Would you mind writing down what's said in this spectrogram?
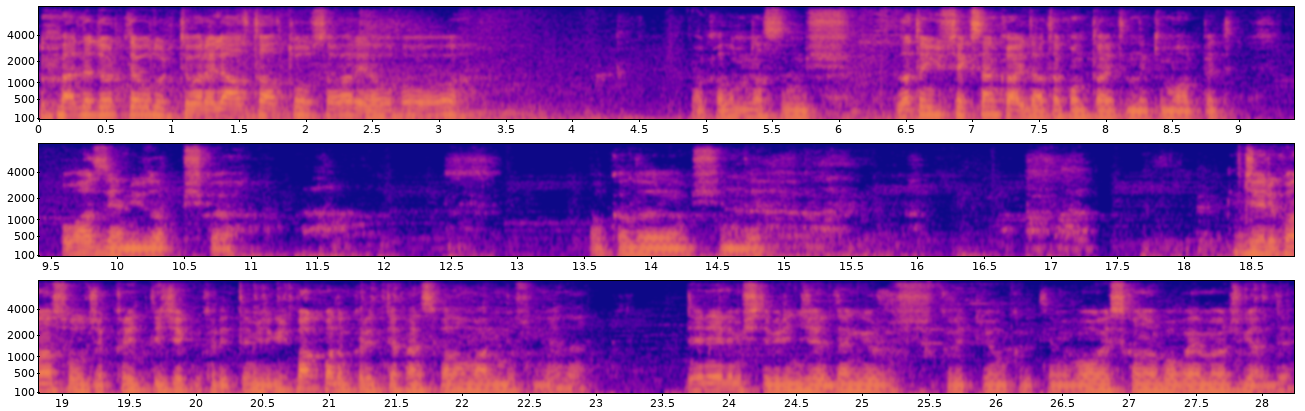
Bende 4 level ulti var. Hele 6-6 olsa var ya oho. Bakalım nasılmış. Zaten 180 kaydı Attack on Titan'daki muhabbet. O az yani 160k. Bakalım şimdi. Jericho nasıl olacak? Critleyecek mi? Critlemeyecek. Hiç bakmadım crit defense falan var mı boss'un diye de. Deneyelim işte birinci elden görürüz. Critliyor mu critlemiyor mu? O Escanor babaya merge geldi.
